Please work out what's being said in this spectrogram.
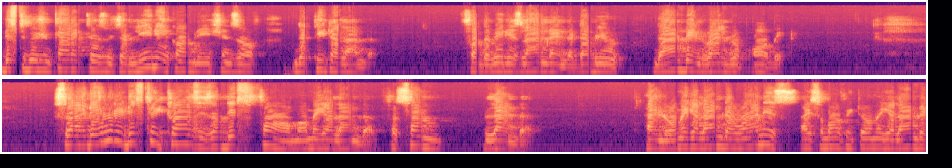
distribution characters which are linear combinations of the theta lambda for the various lambda in the W, the ambient Weyl group orbit. So and every discrete class is of this form, omega lambda, for some lambda and omega lambda 1 is isomorphic to omega lambda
